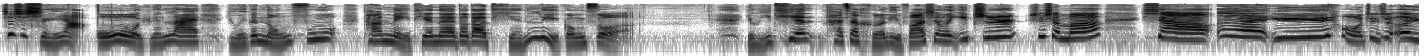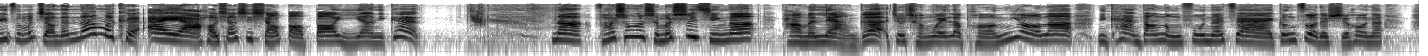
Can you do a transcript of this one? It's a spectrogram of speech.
这是谁呀？哦，原来有一个农夫，他每天呢都到田里工作。有一天，他在河里发现了一只是什么小鳄鱼？哦，这只鳄鱼怎么长得那么可爱呀？好像是小宝宝一样。你看，那发生了什么事情呢？他们两个就成为了朋友了。你看，当农夫呢在耕作的时候呢，嘿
